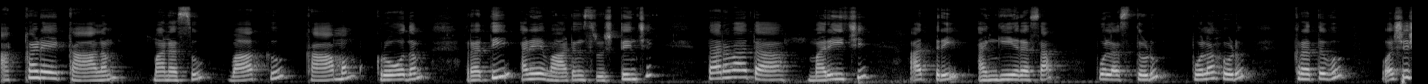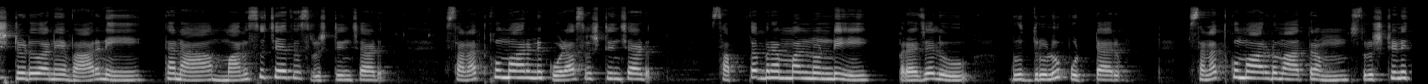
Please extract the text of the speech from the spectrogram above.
అక్కడే కాలం మనసు వాక్కు కామం క్రోధం రతి అనే వాటిని సృష్టించి తర్వాత మరీచి అత్రి అంగీరస పులస్తుడు పులహుడు క్రతువు వశిష్ఠుడు అనే వారిని తన మనసు చేత సృష్టించాడు. సనత్ కుమారుని కూడా సృష్టించాడు. సప్తబ్రహ్మల నుండి ప్రజలు రుద్రులు పుట్టారు. సనత్ కుమారుడు మాత్రం సృష్టిని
